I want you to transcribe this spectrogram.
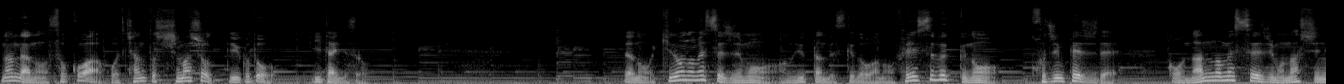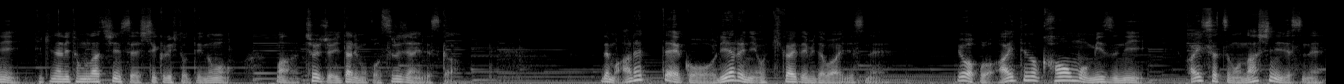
なんであのそこはこうちゃんとしましょうっていうことを言いたいんですよ。であの昨日のメッセージでもあの言ったんですけどあの Facebook の個人ページでこう何のメッセージもなしにいきなり友達申請してくる人っていうのも、まあ、ちょいちょいいたりもこうするじゃないですか。でもあれってこうリアルに置き換えてみた場合ですね。要はこの相手の顔も見ずに挨拶もなしにですね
